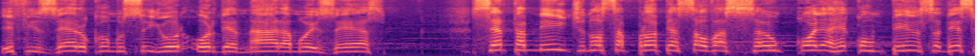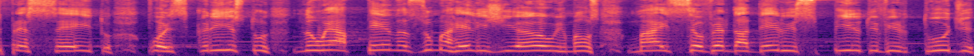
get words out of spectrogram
e fizeram como o Senhor ordenara a Moisés. Certamente nossa própria salvação colhe a recompensa desse preceito, pois Cristo não é apenas uma religião, irmãos, mas seu verdadeiro espírito e virtude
